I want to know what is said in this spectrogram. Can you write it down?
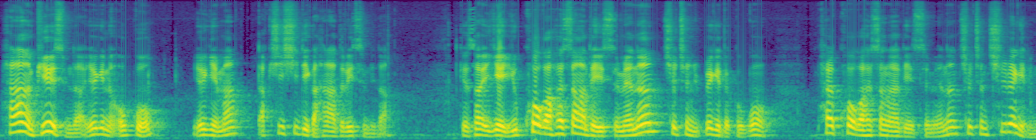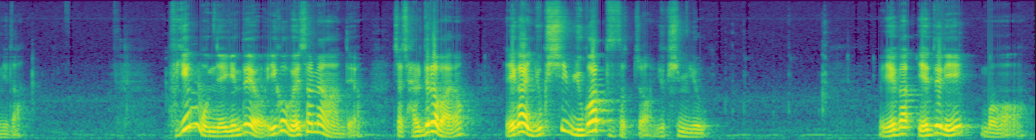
하나는 비어 있습니다. 여기는 없고 여기만 딱 CCD가 하나 들어있습니다. 그래서 이게 6코어가 활성화되어 있으면은 7600이 될 거고 8코어가 활성화되어 있으면은 7700이 됩니다. 그게 뭔 얘긴데요? 이거 왜 설명 안 돼요? 자, 잘 들어봐요. 얘가 66W 썼죠. 66. 얘가 얘들이 뭐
